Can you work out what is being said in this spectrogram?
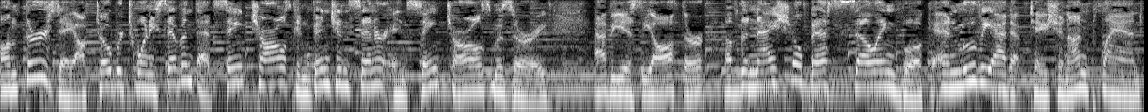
on Thursday, October 27th at St. Charles Convention Center in St. Charles, Missouri. Abby is the author of the national best-selling book and movie adaptation Unplanned,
